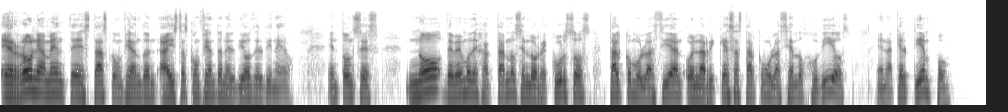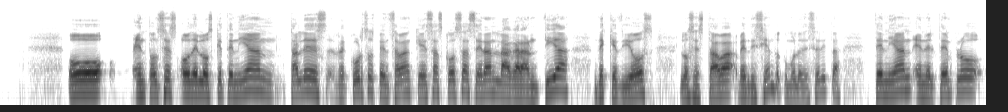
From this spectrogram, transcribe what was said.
Erróneamente estás confiando en, ahí estás confiando en el Dios del dinero. Entonces, no debemos de jactarnos en los recursos tal como lo hacían o en las riquezas tal como lo hacían los judíos en aquel tiempo. O, entonces, o de los que tenían tales recursos pensaban que esas cosas eran la garantía de que Dios los estaba bendiciendo, como le decía ahorita. Tenían en el templo,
